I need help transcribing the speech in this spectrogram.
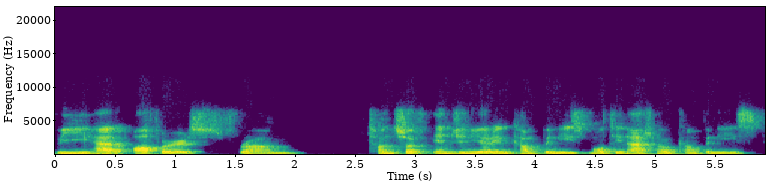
we had offers from tons of engineering companies, multinational companies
